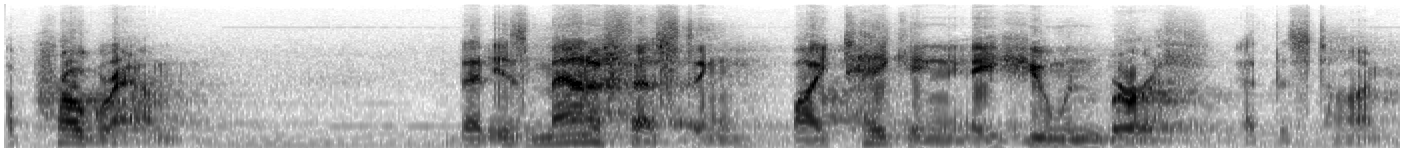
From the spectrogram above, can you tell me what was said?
a program that is manifesting by taking a human birth at this time.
